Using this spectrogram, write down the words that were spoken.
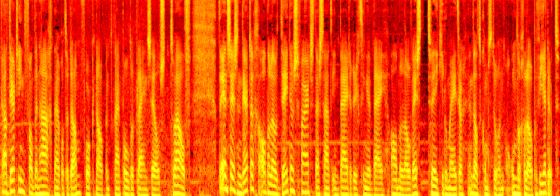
De A13 van Den Haag naar Rotterdam, voor knooppunt Kleinpolderplein zelfs 12. De N36 Almelo-Dedemsvaart, daar staat in beide richtingen bij Almelo-West 2 kilometer. En dat komt door een ondergelopen viaduct.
